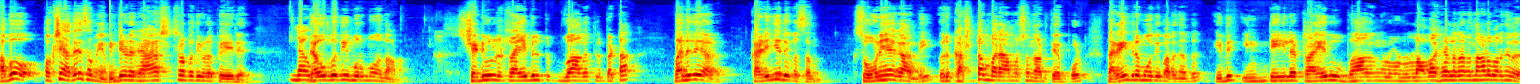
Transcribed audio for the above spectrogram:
അപ്പോ പക്ഷെ അതേസമയം ഇന്ത്യയുടെ രാഷ്ട്രപതിയുടെ പേര്. ദ്രൗപതി മുർമു എന്നാണ്. ഷെഡ്യൂൾഡ് ട്രൈബൽ വിഭാഗത്തിൽപ്പെട്ട വനിതയാണ്. കഴിഞ്ഞ ദിവസം സോണിയാഗാന്ധി ഒരു കഷ്ടം പരാമർശം നടത്തിയപ്പോൾ നരേന്ദ്രമോദി പറഞ്ഞത് ഇത് ഇന്ത്യയിലെ ട്രൈബ് വിഭാഗങ്ങളോടുള്ള അവഹേളനം എന്നാണ് പറഞ്ഞത്.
